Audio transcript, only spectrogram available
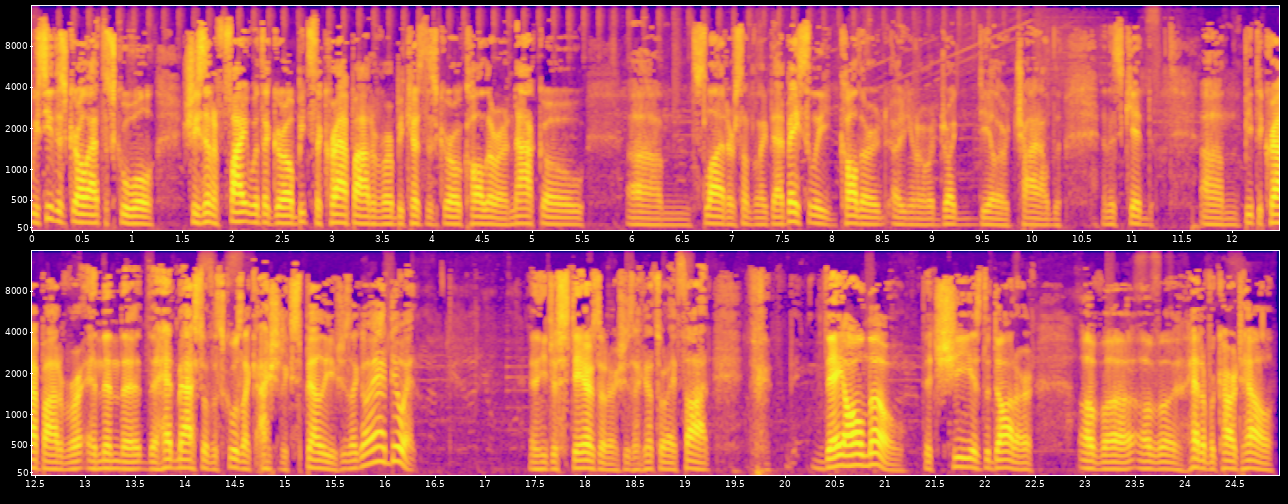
we see this girl at the school. She's in a fight with a girl, beats the crap out of her because this girl called her a narco um, slut or something like that. Basically, called her a, you know a drug dealer child, and this kid um, beat the crap out of her. And then the, the headmaster of the school is like, I should expel you. She's like, oh, yeah, do it. And he just stares at her. She's like, that's what I thought. they all know that she is the daughter of a, of a head of a cartel,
